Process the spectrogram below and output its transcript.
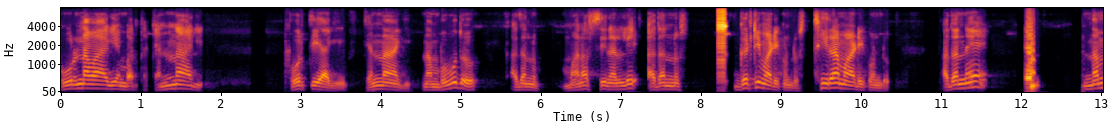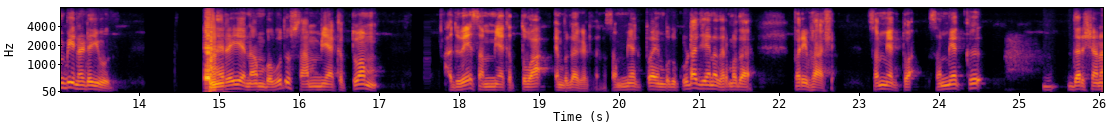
ಪೂರ್ಣವಾಗಿ ಎಂಬರ್ಥ. ಚೆನ್ನಾಗಿ, ಪೂರ್ತಿಯಾಗಿ, ಚೆನ್ನಾಗಿ ನಂಬುವುದು ಅದನ್ನು ಮನಸ್ಸಿನಲ್ಲಿ ಅದನ್ನು ಗಟ್ಟಿ ಮಾಡಿಕೊಂಡು, ಸ್ಥಿರ ಮಾಡಿಕೊಂಡು ಅದನ್ನೇ ನಂಬಿ ನಡೆಯುವುದು. ನೆರೆಯ ನಂಬುವುದು ಸಮ್ಯಕತ್ವಂ. ಅದುವೇ ಸಮ್ಯಕತ್ವ ಎಂಬುದಾಗಿ ಹೇಳ್ತಾನೆ ಸಮ್ಯಕ್ತ್ವ ಎಂಬುದು ಕೂಡ ಜೈನ ಧರ್ಮದ ಪರಿಭಾಷೆ. ಸಮ್ಯಕ್ತ್ವ. ಸಮ್ಯಕ್ ದರ್ಶನ,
